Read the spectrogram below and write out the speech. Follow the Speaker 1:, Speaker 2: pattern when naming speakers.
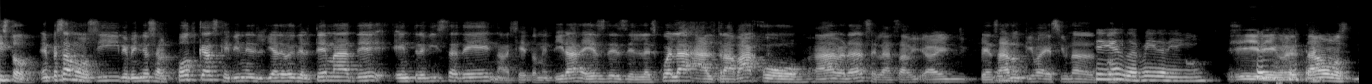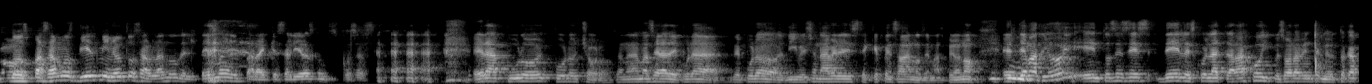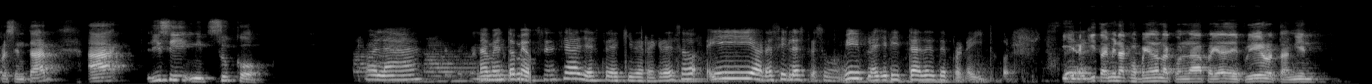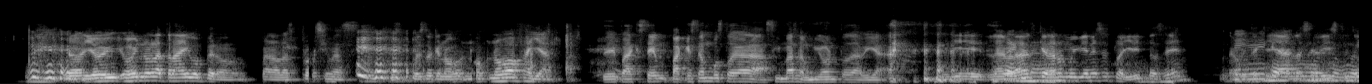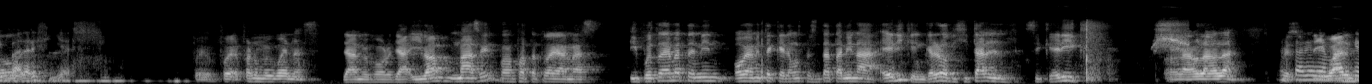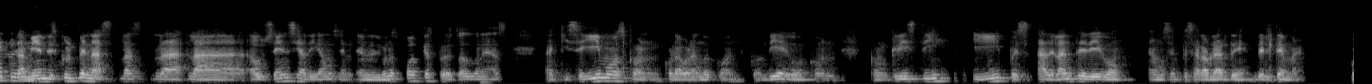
Speaker 1: Listo, empezamos y bienvenidos al podcast que viene el día de hoy del tema de entrevista de, no es cierto, mentira, es desde la escuela al trabajo. Ah, ¿verdad? Se la sabía, pensaron que iba a decir una...
Speaker 2: Sigues dormido, Diego.
Speaker 3: Sí, digo, estábamos, nos pasamos 10 minutos hablando del tema para que salieras con tus cosas.
Speaker 1: era puro, puro choro, o sea, nada más era de pura, de pura diversión, a ver este, qué pensaban los demás, pero no. El tema de hoy, entonces, es de la escuela al trabajo y pues obviamente me toca presentar a Lizzie Mitsuko.
Speaker 2: Hola, lamento mi ausencia, ya estoy aquí de regreso y ahora sí les presumo mi playerita desde Predator.
Speaker 1: Y aquí también acompañándola con la playera de Predator también.
Speaker 3: yo hoy, no la traigo, pero para las próximas, por supuesto que no, no, va a fallar.
Speaker 1: para, que estén, para que estemos todavía así más a unión todavía.
Speaker 3: la verdad es que quedaron muy bien esas playeritas, ¿eh? La
Speaker 2: verdad que ya las he visto. Muy, muy padrecillas.
Speaker 3: fueron muy buenas
Speaker 1: ya mejor, ya. Y van más, ¿eh? Van a faltar todavía más. Y pues todavía también, obviamente queremos presentar también a Eric en Guerrero Digital. Así que Eric.
Speaker 3: Hola, hola, hola. Pues igual, también disculpen las, las, la, la, ausencia, digamos, en, en, algunos podcasts, pero de todas maneras, aquí seguimos con, colaborando con, con Diego, con, con Cristi, y pues adelante, Diego, vamos a empezar a hablar de, del tema.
